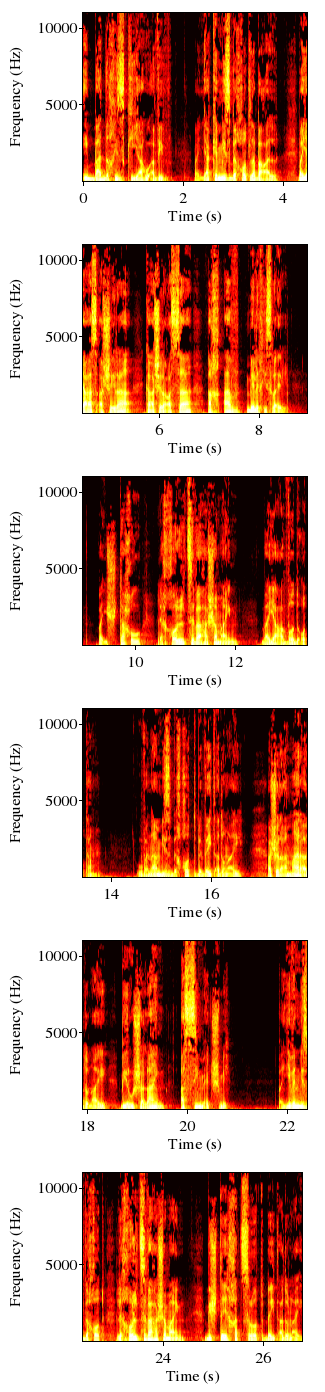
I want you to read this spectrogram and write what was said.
איבד חזקיהו אביו, ויקם מזבחות לבעל, ויעש אשרה כאשר עשה אחאב מלך ישראל. וישתחו לכל צבא השמים, ויעבוד אותם. ובנה מזבחות בבית אדוני, אשר אמר אדוני, בירושלים אשים את שמי. ויבן מזבחות לכל צבא השמים, בשתי חצרות בית אדוני.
